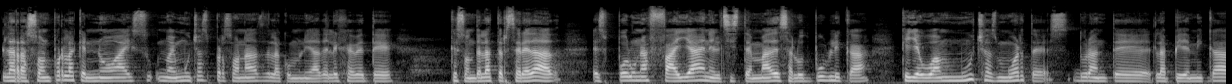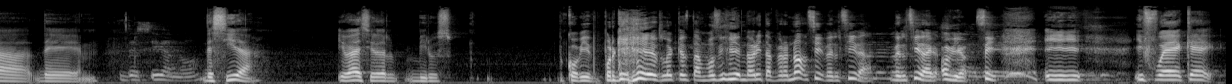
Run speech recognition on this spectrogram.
la razón por la que no hay, no hay muchas personas de la comunidad LGBT que son de la tercera edad es por una falla en el sistema de salud pública que llevó a muchas muertes durante la epidémica de, De SIDA, ¿no? de SIDA. Iba a decir del virus COVID, porque es lo que estamos viviendo ahorita, pero no, sí, del SIDA, del SIDA, obvio, sí. Y, y fue que,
